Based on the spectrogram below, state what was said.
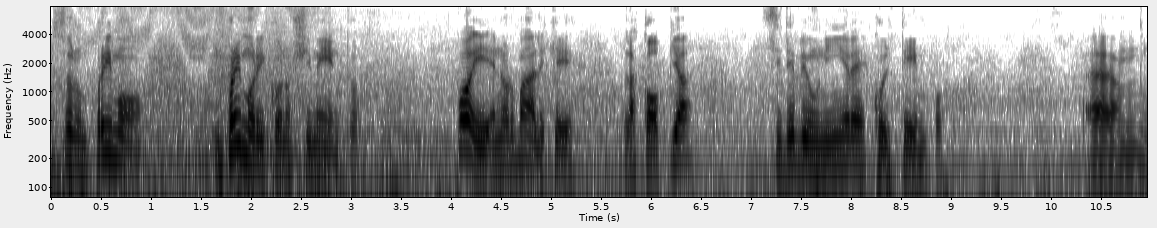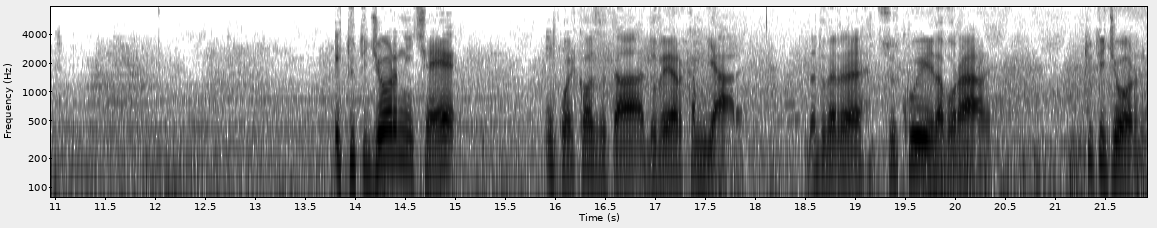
è solo un primo, un primo riconoscimento. Poi è normale che la coppia si deve unire col tempo. Um, e tutti i giorni c'è un qualcosa da dover cambiare, dover, su cui lavorare, tutti i giorni.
